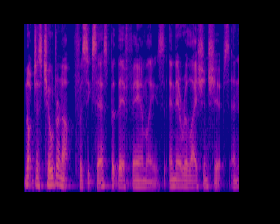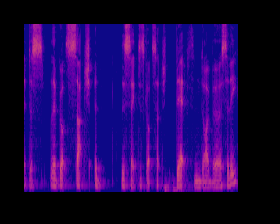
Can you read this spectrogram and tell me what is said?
not just children up for success, but their families and their relationships. And it just they've got such a this sector's got such depth and diversity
